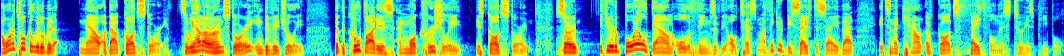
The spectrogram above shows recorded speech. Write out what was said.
I want to talk a little bit now about God's story. So, we have our own story individually, but the cool part is, and more crucially, is God's story. So, if you were to boil down all the themes of the Old Testament, I think it would be safe to say that it's an account of God's faithfulness to his people,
